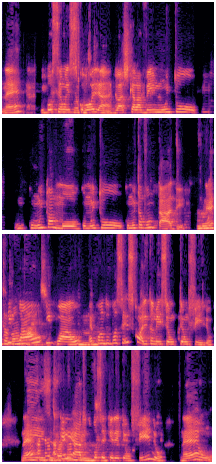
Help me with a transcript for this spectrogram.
né? E por ser uma escolha, eu acho que ela vem muito com muito amor, com, muito, com muita vontade. Muita né? vontade. Igual, igual uhum. é quando você escolhe também ser um, ter um filho. Né? Isso, Aquele ato de você querer ter um filho, né? Um,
